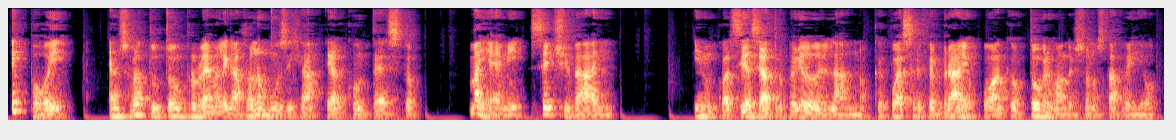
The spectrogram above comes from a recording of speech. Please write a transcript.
E poi è soprattutto un problema legato alla musica e al contesto. Miami, se ci vai in un qualsiasi altro periodo dell'anno, che può essere febbraio o anche ottobre quando ci sono stato io,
